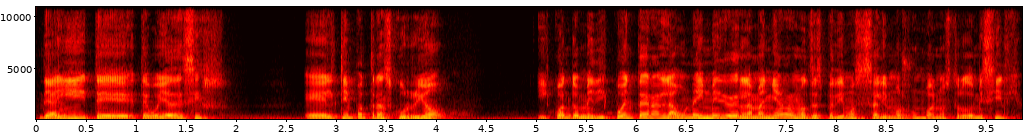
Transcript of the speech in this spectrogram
De ahí te, te voy a decir. El tiempo transcurrió y cuando me di cuenta eran la una y media de la mañana, nos despedimos y salimos rumbo a nuestro domicilio.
